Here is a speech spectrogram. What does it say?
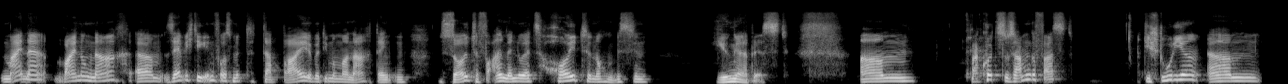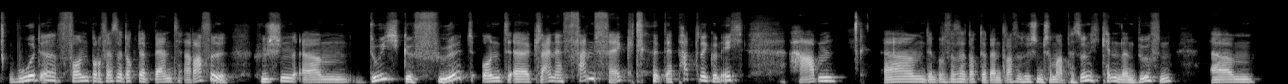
meiner Meinung nach ähm, sehr wichtige Infos mit dabei, über die man mal nachdenken sollte. Vor allem, wenn du jetzt heute noch ein bisschen jünger bist. Ähm, mal kurz zusammengefasst. Die Studie ähm, wurde von Professor Dr. Bernd Raffelhüschen ähm, durchgeführt und äh, kleiner Fun Fact, der Patrick und ich haben ähm, den Professor Dr. Bernd Raffelhüschen schon mal persönlich kennenlernen dürfen, ähm,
